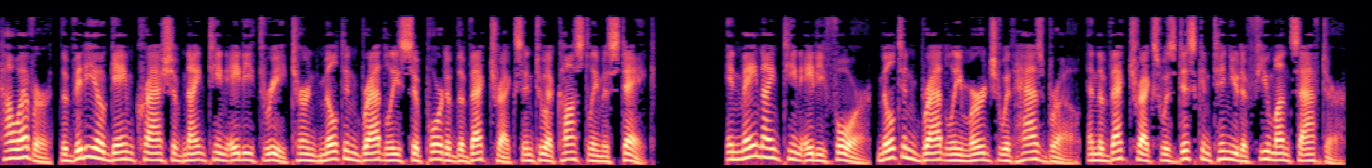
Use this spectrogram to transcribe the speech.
However, the video game crash of 1983 turned Milton Bradley's support of the Vectrex into a costly mistake. In May 1984, Milton Bradley merged with Hasbro, and the Vectrex was discontinued a few months after.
